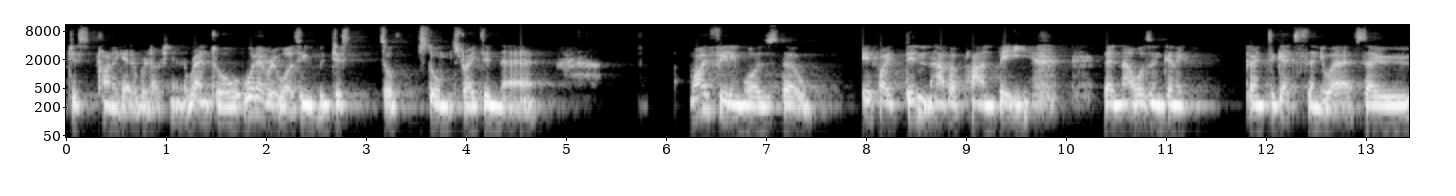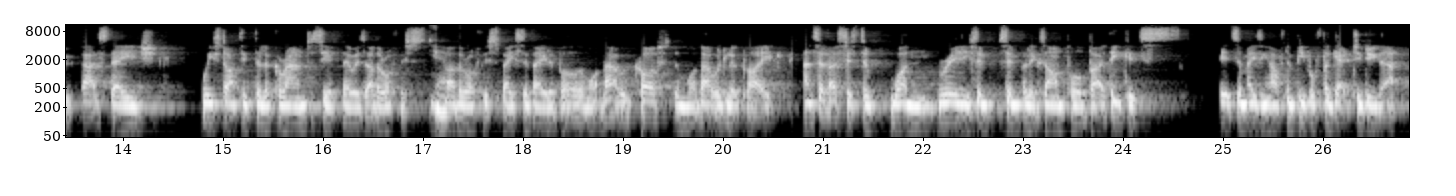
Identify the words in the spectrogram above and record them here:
just trying to get a reduction in the rent or whatever it was. He just sort of stormed straight in there. My feeling was that if I didn't have a plan B, then that wasn't going to going to get us anywhere. So that stage, we started to look around to see if there was other office yeah. other office space available and what that would cost and what that would look like. And so that's just a, one really sim- simple example, but I think it's it's amazing how often people forget to do that.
